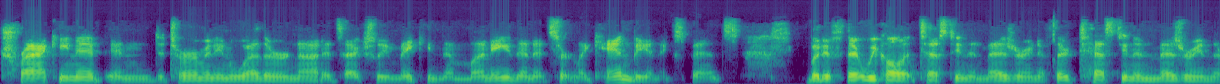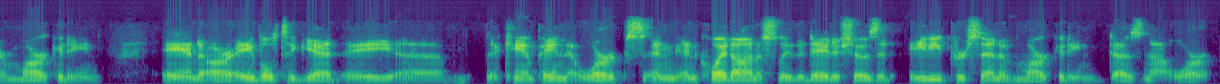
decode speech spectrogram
tracking it and determining whether or not it's actually making them money, then it certainly can be an expense. But if we call it testing and measuring, if they're testing and measuring their marketing and are able to get a, uh, a campaign that works, and, and quite honestly, the data shows that 80% of marketing does not work.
